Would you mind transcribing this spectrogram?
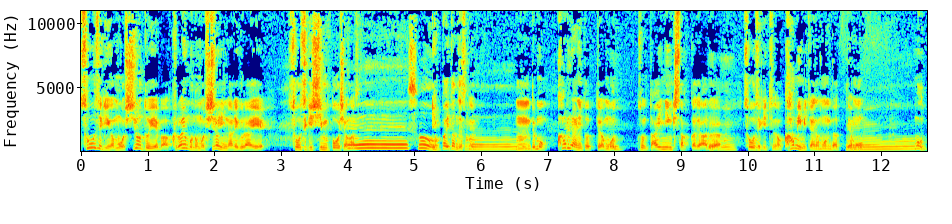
漱石がもう白といえば黒いものも白になるぐらい、漱石信奉者がい。っぱいいたんですね。へうん。でも彼らにとってはもう、その大人気作家である漱石っていうのは神みたいなもんだって、もう、うん。もう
